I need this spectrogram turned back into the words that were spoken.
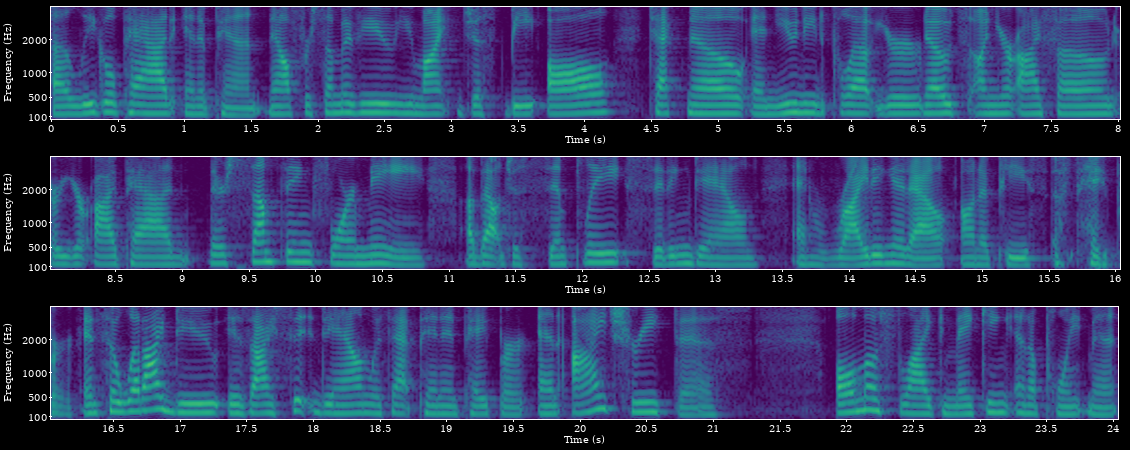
a legal pad and a pen. Now, for some of you, you might just be all techno and you need to pull out your notes on your iPhone or your iPad. There's something for me about just simply sitting down and writing it out on a piece of paper. And so, what I do is I sit down with that pen and paper and I treat this almost like making an appointment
